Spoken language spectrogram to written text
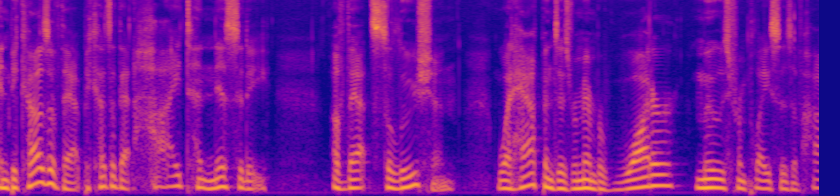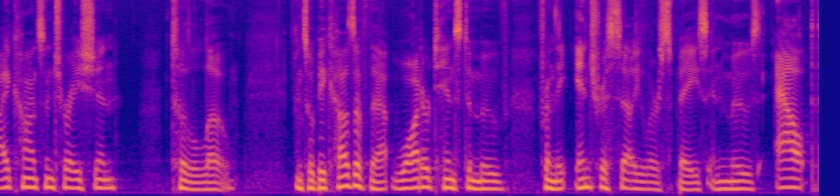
And because of that, because of that high tonicity of that solution, what happens is remember, water moves from places of high concentration to low. And so, because of that, water tends to move from the intracellular space and moves out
